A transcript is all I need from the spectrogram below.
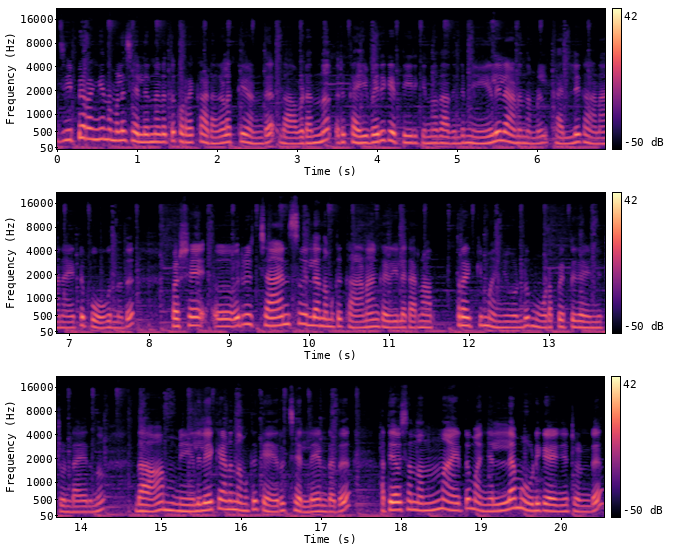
ജീപ്പ് ഇറങ്ങി നമ്മൾ ചെല്ലുന്നിടത്ത് കുറേ കടകളൊക്കെ ഉണ്ട്. അവിടെ നിന്ന് ഒരു കൈവരി കെട്ടിയിരിക്കുന്നത് അതിന്റെ മേളിലാണ് നമ്മൾ കല്ല് കാണാനായിട്ട് പോകുന്നത്. പക്ഷേ ഒരു ചാൻസും ഇല്ല നമുക്ക് കാണാൻ കഴിയില്ല. കാരണം അത്രയ്ക്ക് മഞ്ഞുകൊണ്ട് മൂടപ്പെട്ട് കഴിഞ്ഞിട്ടുണ്ടായിരുന്നു. ദാ ആ മേളിലേക്കാണ് നമുക്ക് കയറി ചെല്ലേണ്ടത്. അത്യാവശ്യം നന്നായിട്ട് മഞ്ഞെല്ലാം മൂടി കഴിഞ്ഞിട്ടുണ്ട്.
